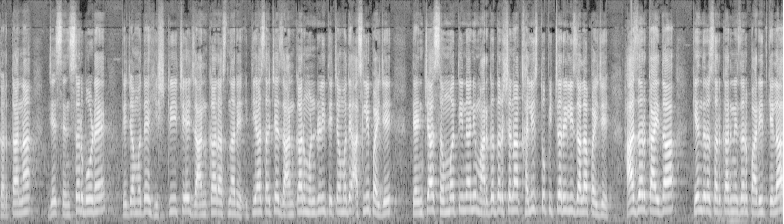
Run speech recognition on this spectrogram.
करताना जे सेन्सर बोर्ड आहे त्याच्यामध्ये हिस्ट्रीचे जाणकार असणारे इतिहासाचे जाणकार मंडळी त्याच्यामध्ये असली पाहिजे. त्यांच्या संमतीनं आणि मार्गदर्शनाखालीच तो पिक्चर रिलीज झाला पाहिजे. हा जर कायदा केंद्र सरकारने जर पारित केला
